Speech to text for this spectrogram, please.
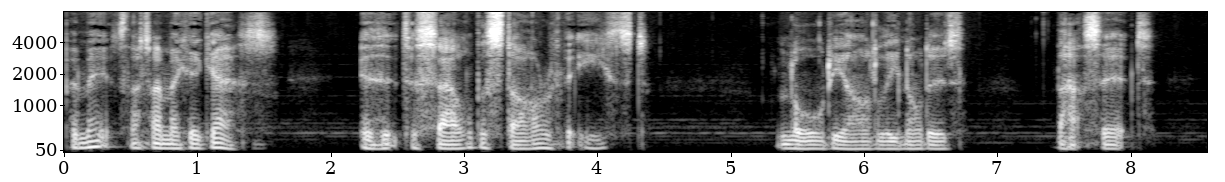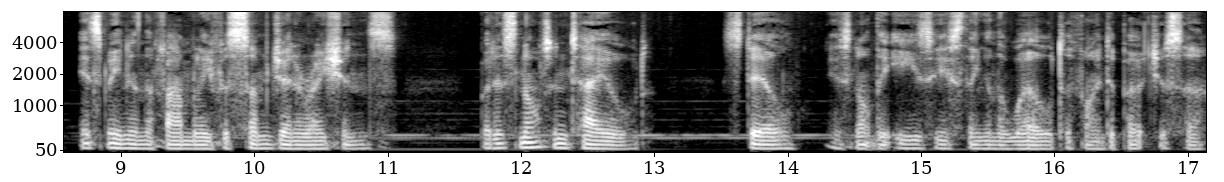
Permit that I make a guess. Is it to sell the Star of the East? Lord Yardley nodded. That's it. It's been in the family for some generations, but it's not entailed. Still, it's not the easiest thing in the world to find a purchaser.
